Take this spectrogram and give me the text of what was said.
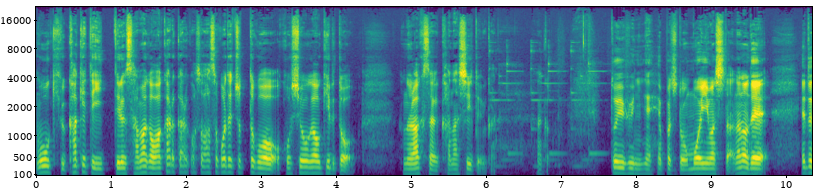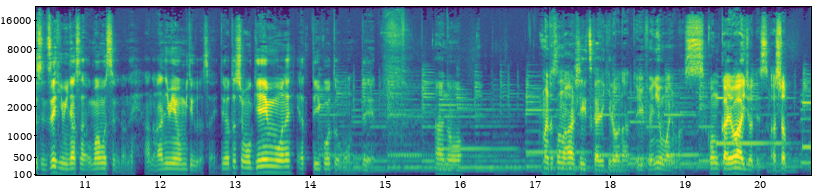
大きくかけていってる様が分かるからこそあそこでちょっとこう故障が起きるとその落差が悲しいというかね。なんかというふうにねやっぱちょっと思いました。なのでえっとですねぜひ皆さん「ウマ娘」のねあのアニメを見てください。で私もゲームをねやっていこうと思うんであのまたその話いつかできればなというふうに思います。今回は以上です。あしょ。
